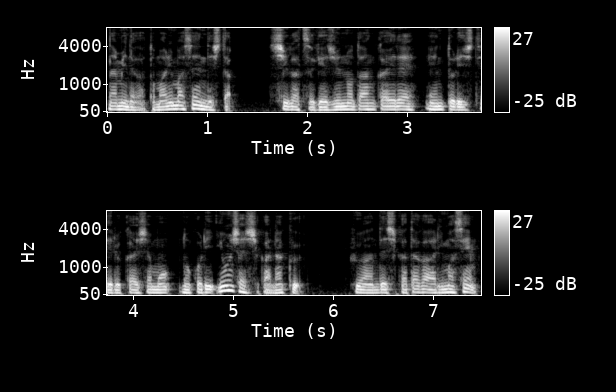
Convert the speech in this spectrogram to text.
涙が止まりませんでした。4月下旬の段階でエントリーしている会社も残り4社しかなく、不安で仕方がありません。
